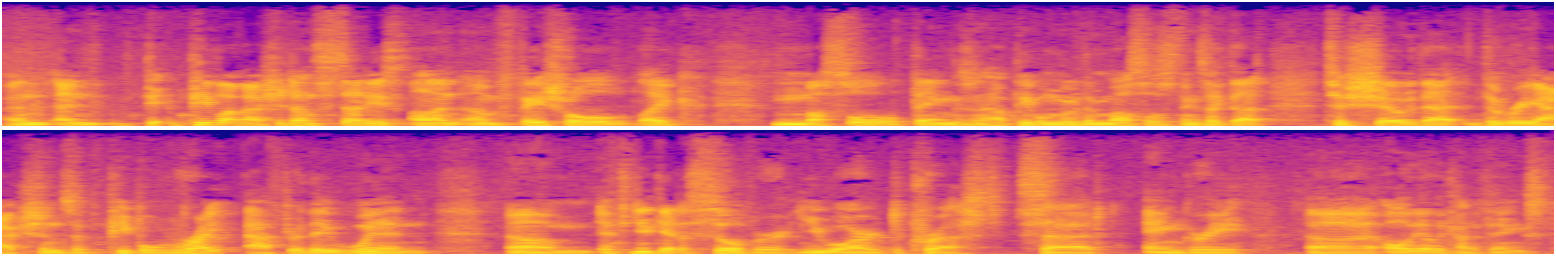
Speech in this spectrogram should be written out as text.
And, and p- people have actually done studies on um, facial, like, muscle things and how people move their muscles, things like that, to show that the reactions of people right after they win, um, if you get a silver, you are depressed, sad, angry, uh, all the other kind of things.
